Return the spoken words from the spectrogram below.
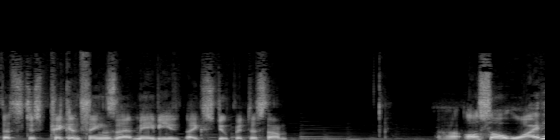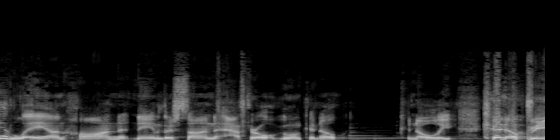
that's just picking things that may be like stupid to some. Uh, also, why did Leia and Han name their son after Obi Wan Kenobi? Kenobi, Kenobi.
